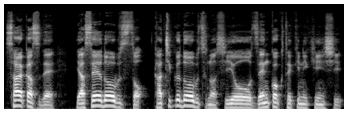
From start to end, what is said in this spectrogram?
サーカスで野生動物と家畜動物の使用を全国的に禁止。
